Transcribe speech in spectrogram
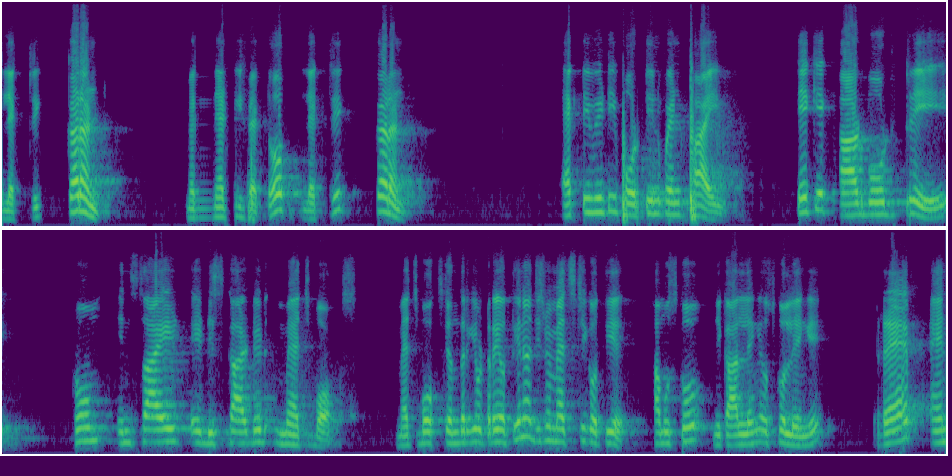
electric current magnetic effect of electric current activity 14.5 take a cardboard tray from inside a discarded match box match के अंदर की वो ट्रे होती है ना, जिसमें मैच स्टिक होती है, हम उसको निकाल लेंगे, उसको लेंगे। Wrap an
